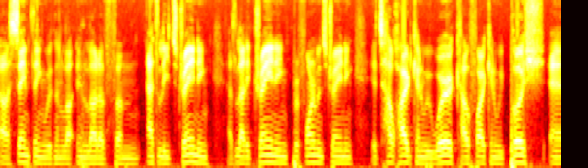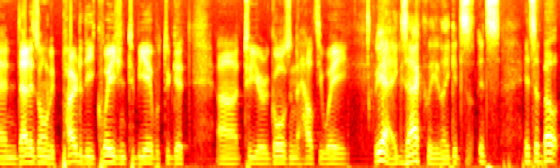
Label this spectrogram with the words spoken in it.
Uh, same thing with in a lot, in a lot of um, athletes training, athletic training, performance training. It's how hard can we work, how far can we push, and that is only part of the equation to be able to get uh, to your goals in a healthy way. Yeah, exactly. Like it's it's it's about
